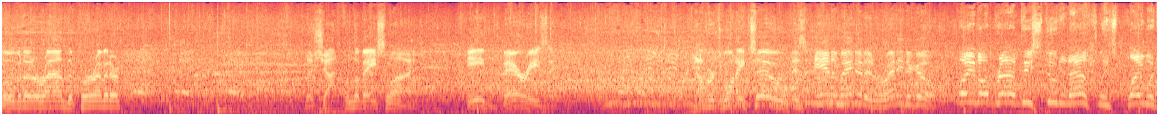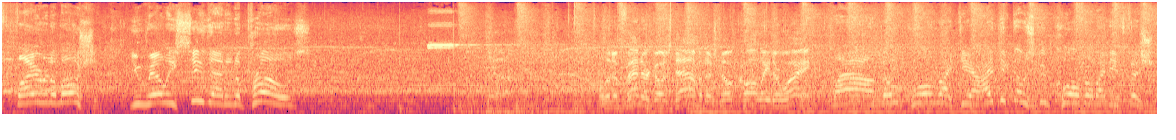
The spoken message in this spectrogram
Moving it around the perimeter. The shot from the baseline. He buries it. Number 22 is animated and ready to go. Well, you know, Brad, these student athletes play with fire and emotion. You rarely see that in the pros. Well, the defender goes down, but there's no call either way. Wow, no call right there. I think that was a good call, though, by the official.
